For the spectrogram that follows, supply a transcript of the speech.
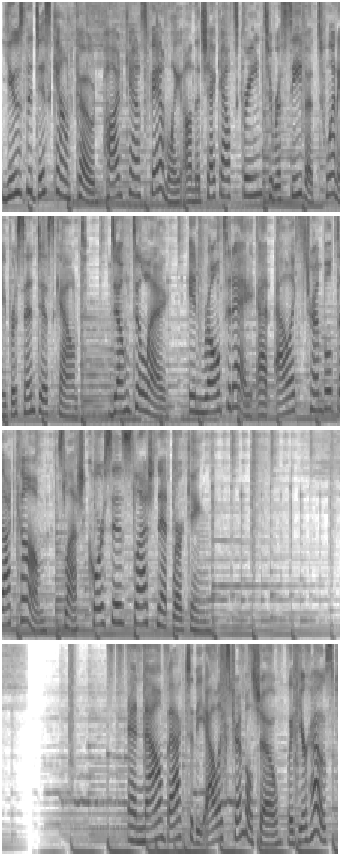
Use the discount code Podcast Family on the checkout screen to receive a 20% discount. Don't delay. Enroll today at alextremble.com slash courses slash networking. And now back to the Alex Tremble Show with your host,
